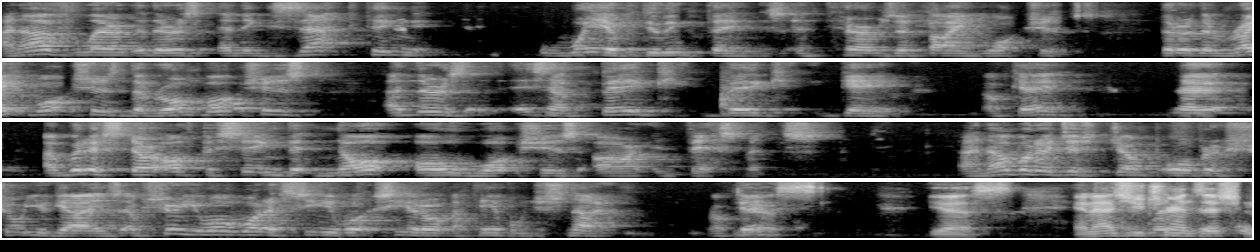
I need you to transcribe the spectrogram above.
And I've learned that there's an exacting way of doing things in terms of buying watches. There are the right watches, the wrong watches, and there's it's a big, big game. Okay. Now I'm going to start off by saying that not all watches are investments. And I want to just jump over and show you guys. I'm sure you all want to see what's here on my table just now. Okay. Yes. Yes, and as you transition,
